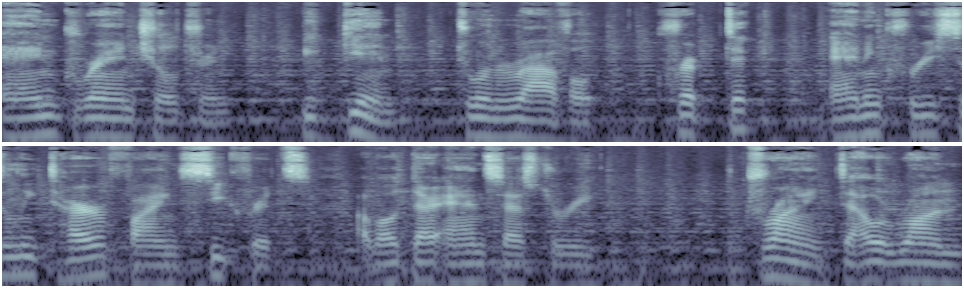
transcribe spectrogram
and grandchildren begin to unravel cryptic and increasingly terrifying secrets about their ancestry, trying to outrun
